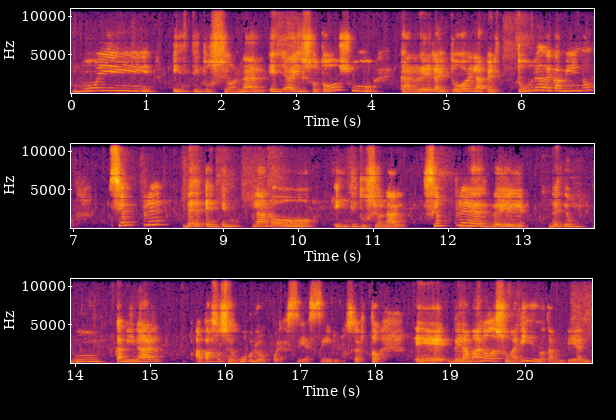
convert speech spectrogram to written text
muy institucional. Ella hizo toda su carrera y toda la apertura de camino siempre en, un plano institucional, siempre desde, desde un, caminar a paso seguro, por así decirlo, ¿cierto? Eh, de la mano de su marido también,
